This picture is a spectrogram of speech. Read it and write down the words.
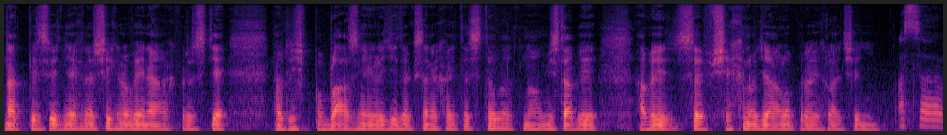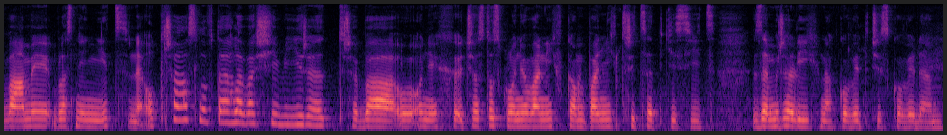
nadpis v jedných našich novinách. Prostě, no když pobláznějí lidi, tak se nechají testovat, no, místo aby, aby se všechno dělalo pro jejich léčení. A s vámi vlastně nic neotřáslo v téhle vaší víře? Třeba o, o něch často skloňovaných v kampaních 30 tisíc zemřelých na covid či s covidem?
